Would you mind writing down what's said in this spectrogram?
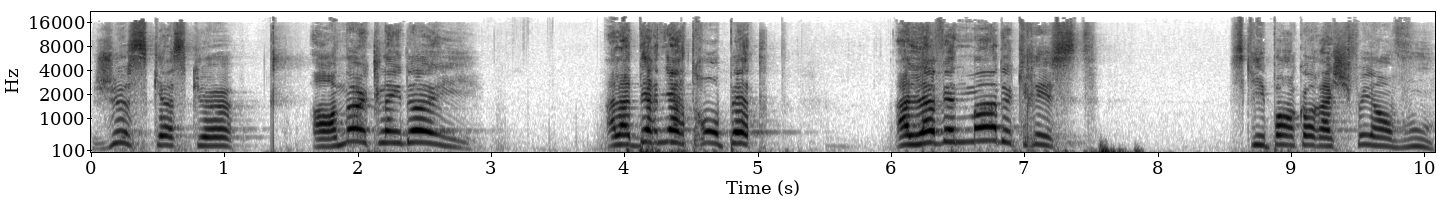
jusqu'à ce que, en un clin d'œil, à la dernière trompette, à l'avènement de Christ, ce qui n'est pas encore achevé en vous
